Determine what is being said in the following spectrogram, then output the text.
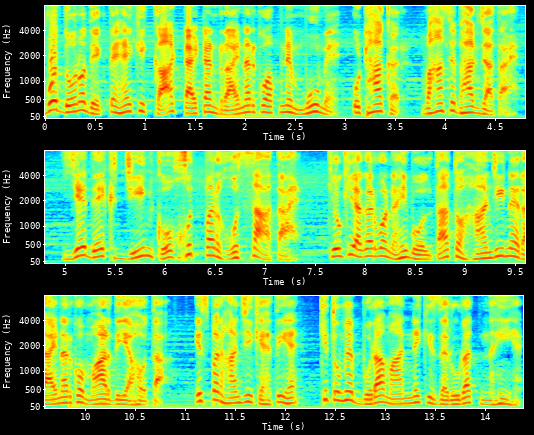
वो दोनों देखते हैं कि कार्ड टाइटन राइनर को अपने मुँह में उठाकर वहाँ से भाग जाता है। ये देख जीन को खुद पर गुस्सा आता है, क्योंकि अगर वो नहीं बोलता तो हांजी ने राइनर को मार दिया होता। इस पर हांजी कहती है कि तुम्हें बुरा मानने की ज़रूरत नहीं है,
